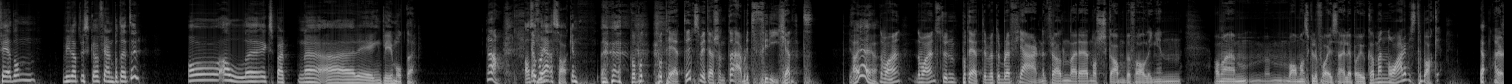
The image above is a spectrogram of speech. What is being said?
Fedon vil at vi skal fjerne poteter, og alle ekspertene er egentlig imot det. Ja. Altså, Ja, for- det er saken. For poteter, så vidt jeg skjønte, er blitt frikjent. Ja, ja, ja. Det var, det var en stund poteter vet du, ble fjernet fra den der norske anbefalingen om eh, hva man skulle få i seg i løpet av uka, men nå er det visst tilbake. Ja. Har.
